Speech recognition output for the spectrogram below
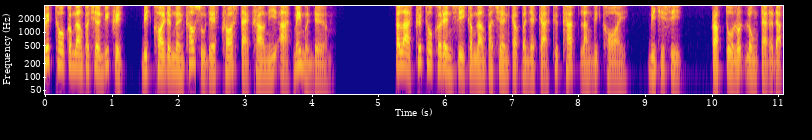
คริปโตกำลังเผชิญวิกฤต บิตคอยดำเนินเข้าสู่เดดครอสแต่คราวนี้อาจไม่เหมือนเดิม ตลาดคริปโตเคอเรนซีกำลังเผชิญกับบรรยากาศคึกคักหลังบิตคอย BTC ปรับตัวลดลงแต่ระดับ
